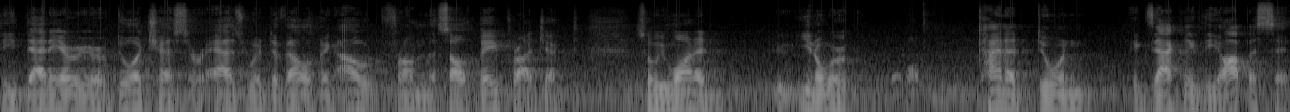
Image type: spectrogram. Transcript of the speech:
the, that area of Dorchester as we're developing out from the South Bay project. So we wanted, you know, we're kind of doing exactly the opposite.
